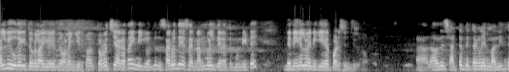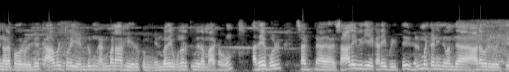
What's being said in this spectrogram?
கல்வி உதவித்தொகை ஆகியவை வந்து வழங்கியிருக்கோம். தொடர்ச்சியாக தான் இன்னைக்கு வந்து சர்வதேச நண்பர்கள் தினத்தை முன்னிட்டு இந்த நிகழ்வை இன்னைக்கு ஏற்பாடு செஞ்சிருக்கோம். அதாவது சட்டத்திட்டங்களை மதித்து நடப்பவர்களுக்கு காவல்துறை என்றும் நண்பனாக இருக்கும் என்பதை உணர்த்தும் விதமாகவும் அதேபோல் சட் அஹ், சாலை விதியை கடைபிடித்து ஹெல்மெட் அணிந்து வந்த ஆடவர்களுக்கு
